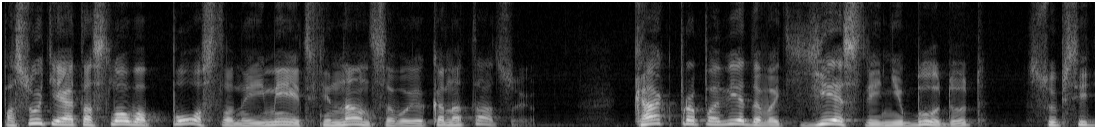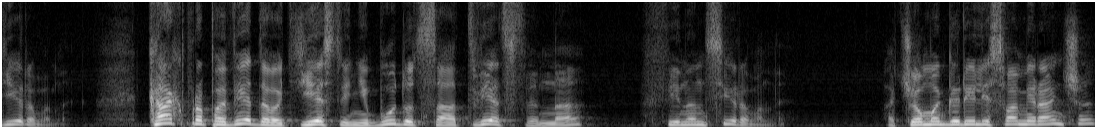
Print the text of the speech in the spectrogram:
По сути, это слово «посланы» имеет финансовую коннотацию. Как проповедовать, если не будут субсидированы? Как проповедовать, если не будут, соответственно, финансированы? О чем мы говорили с вами раньше?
